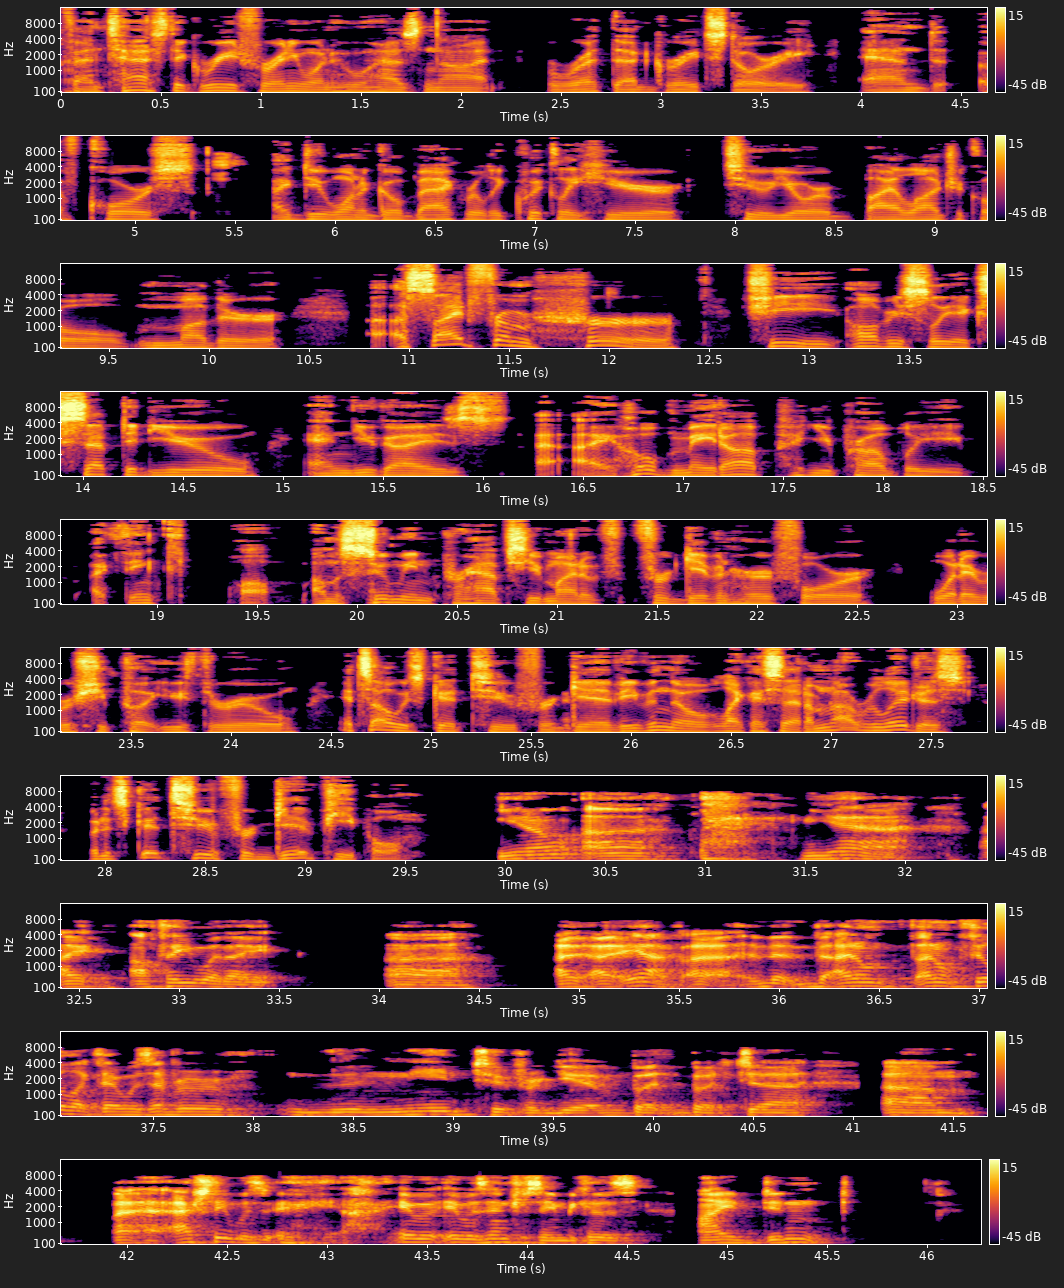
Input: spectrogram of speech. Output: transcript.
Fantastic read for anyone who has not read that great story. And of course, I do want to go back really quickly here to your biological mother. Aside from her, she obviously accepted you and you guys, I hope, made up. You probably, I think, well, I'm assuming perhaps you might have forgiven her for whatever she put you through. It's always good to forgive, even though, like I said, I'm not religious, but it's good to forgive people. You know, uh, yeah, I, I'll tell you what I, uh, I, I yeah, I, I, don't, I don't feel like there was ever the need to forgive, but, but, uh, um, I, actually it was, it, it was interesting because I didn't,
